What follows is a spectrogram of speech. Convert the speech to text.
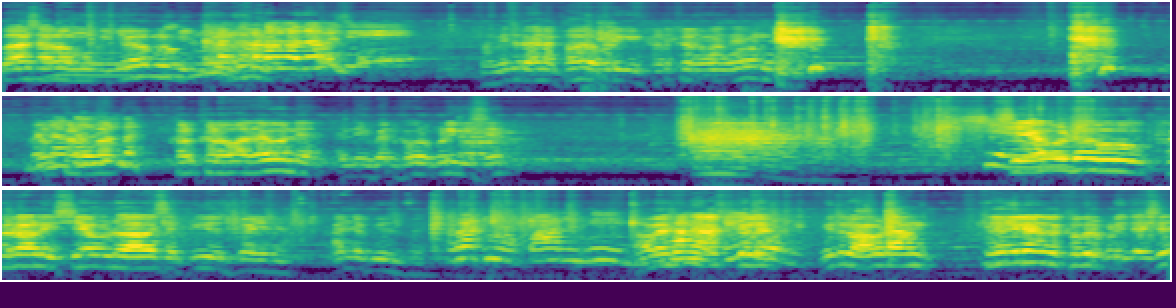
બસ હાલો મૂકી ગયો મૂકી ગયો. તો મિત્રો એને ખબર પડી ગઈ ખડખડ અવાજ આવ્યો ને. ખડખડ અવાજ- ગયું ખડખડ અવાજ આવ્યો ને એટલે બેન ખબર પડી ગઈ છે. આહ, ફરાળી સેવડો આવે છે પિયુષભાઈ. ને આજે પિયુષભાઈ હવે છે ને આજકાલ મિત્રો આવડે આમ ખેંચી લે ખબર પડી જાય છે.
